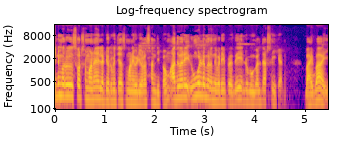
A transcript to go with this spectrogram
இன்னும் ஒரு சோர்சமான இல்லாட்டி ஒரு வித்தியாசமான வீடியோவில் சந்திப்போம். அது வரை உங்களிடமிருந்து விடைபெறுவது என்று உங்கள் தர்சிகன். பை பாய்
